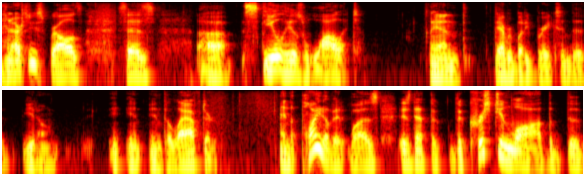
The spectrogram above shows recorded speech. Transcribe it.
And R.C. Sproul says, uh, steal his wallet. And everybody breaks into, you know, in, into laughter. And the point of it was is that the, the Christian law, the, the,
